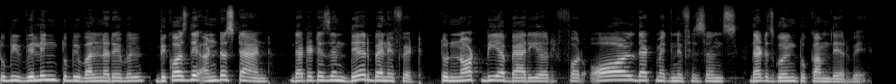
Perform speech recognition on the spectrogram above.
to be willing to be vulnerable because they understand that it is in their benefit to not be a barrier for all that magnificence that is going to come their way.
